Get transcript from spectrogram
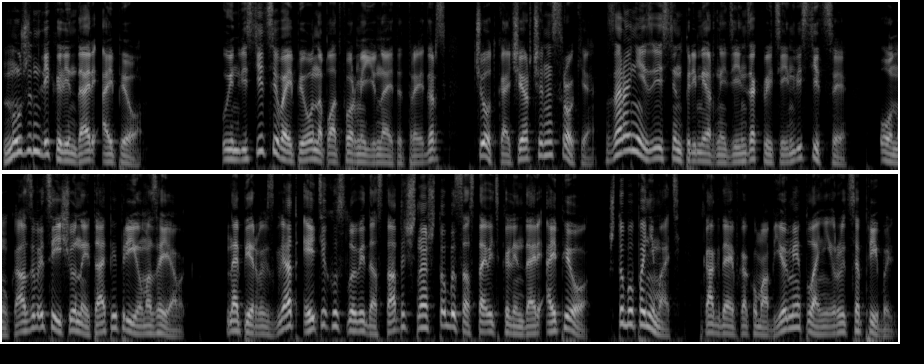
Нужен ли календарь IPO? У инвестиций в IPO на платформе United Traders четко очерчены сроки. Заранее известен примерный день закрытия инвестиции. Он указывается еще на этапе приема заявок. На первый взгляд, этих условий достаточно, чтобы составить календарь IPO, чтобы понимать, когда и в каком объеме планируется прибыль.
